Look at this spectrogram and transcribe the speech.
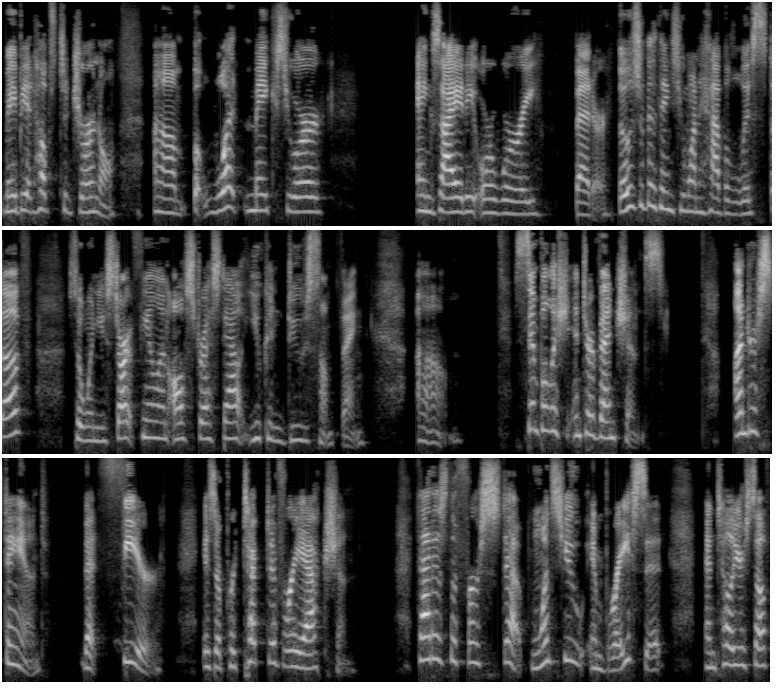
Maybe it helps to journal. Um, but what makes your anxiety or worry better? Those are the things you want to have a list of. So when you start feeling all stressed out you can do something. Um, simple-ish interventions. Understand that fear is a protective reaction that is the first step. Once you embrace it and tell yourself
